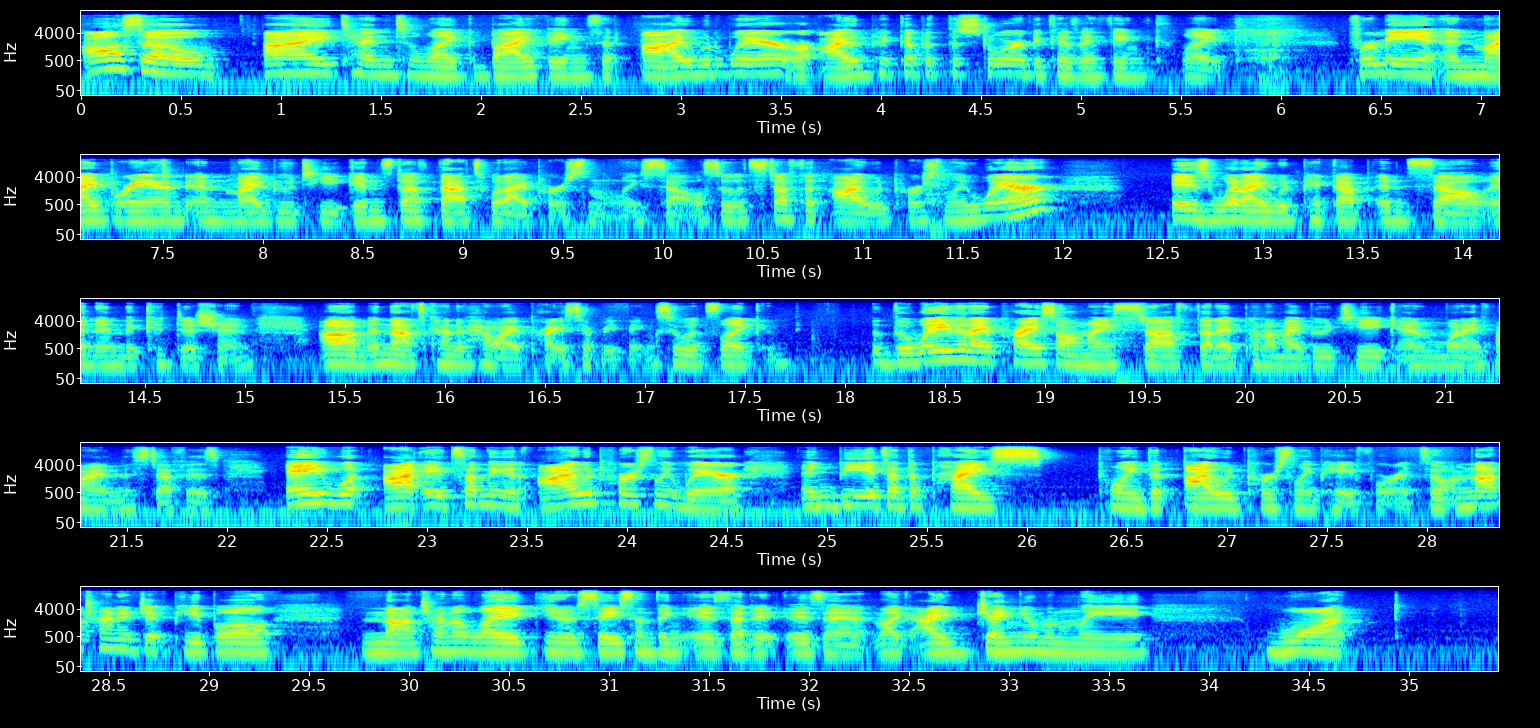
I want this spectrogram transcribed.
Also, I tend to like buy things that I would wear or I would pick up at the store because I think like for me and my brand and my boutique and stuff, that's what I personally sell. So it's stuff that I would personally wear. is what I would pick up and sell and in the condition. Um, and that's kind of how I price everything. So it's like the way that I price all my stuff that I put on my boutique and when I find this stuff is a what I it's something that I would personally wear and b it's at the price point that I would personally pay for it. So I'm not trying to jip people, I'm not trying to like, you know, say something is that it isn't. Like I genuinely want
